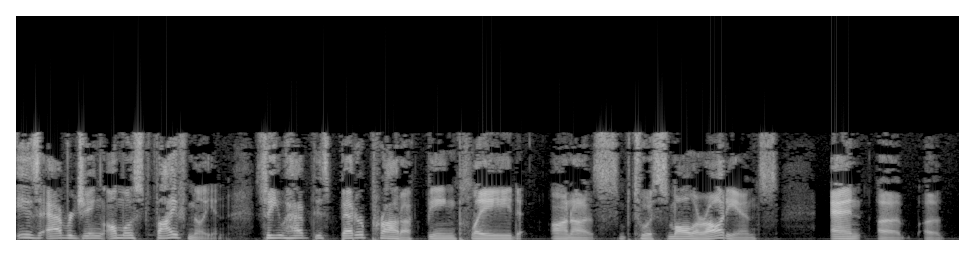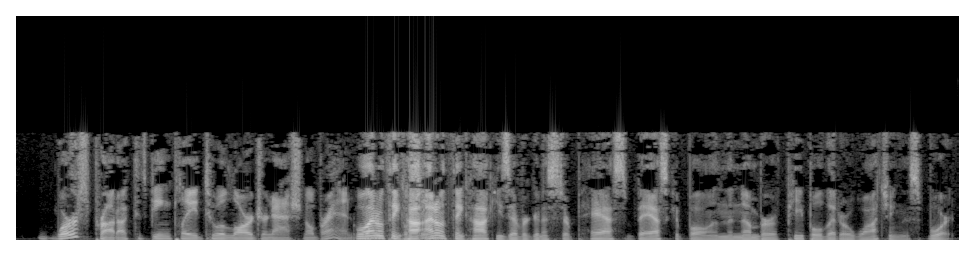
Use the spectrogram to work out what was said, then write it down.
is averaging almost 5 million. So you have this better product being played on a to a smaller audience and a, a worse product that's being played to a larger national brand. Well, What I don't think ho- I don't think hockey's ever going to surpass basketball in the number of people that are watching the sport.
